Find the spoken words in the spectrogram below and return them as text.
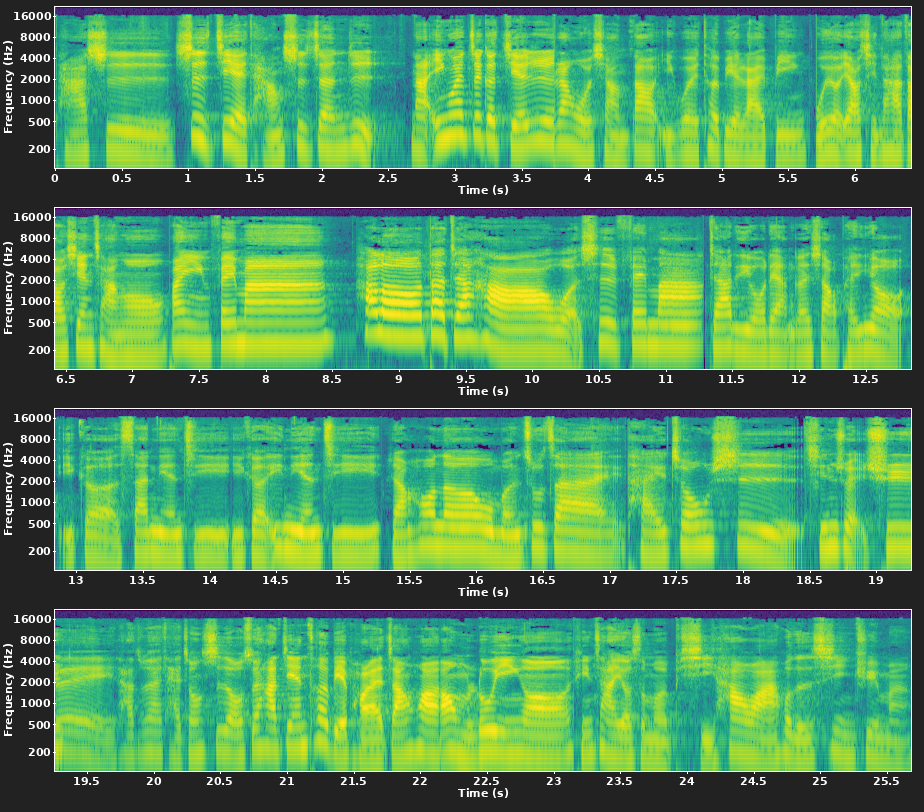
它是世界唐氏症日。那因为这个节日，让我想到一位特别来宾，我有邀请他到现场哦，欢迎飞妈。Hello，大家好，我是飞妈，家里有两个小朋友，一个三年级，一个一年级。然后呢，我们住在台中市清水区。对，他住在台中市哦，所以他今天特别跑来彰化帮我们录音哦。平常有什么喜好啊，或者是兴趣吗？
